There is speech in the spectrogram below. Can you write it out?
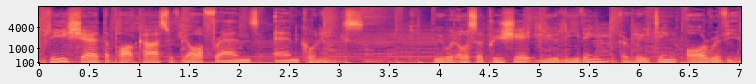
please share the podcast with your friends and colleagues. We would also appreciate you leaving a rating or review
